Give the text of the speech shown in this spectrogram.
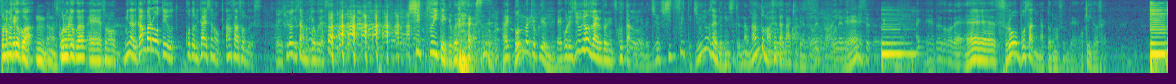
その曲は、うん。うん。この曲は、えー、そのみんなで頑張ろうっていうことに対してのアンサーソングです。えー、ひろゆきさんの曲です。しっついていう曲でございます。はい。どんな曲やねんえー、これ14歳の時に作ったということで、じゅしっついて14歳の時に知ってな何とも焦った楽器ってやつですね。5年ねですはい、えー、ということで、えー、スローボサになっておりますんで、お聴きください。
